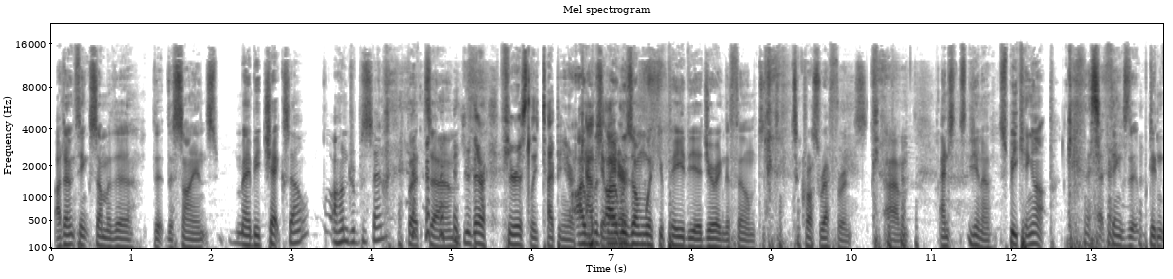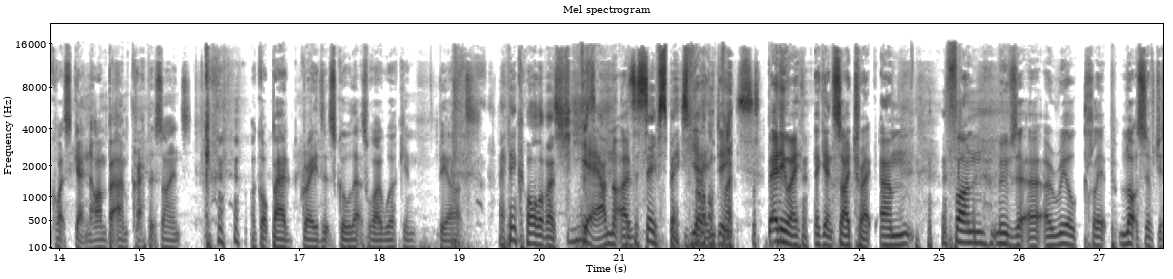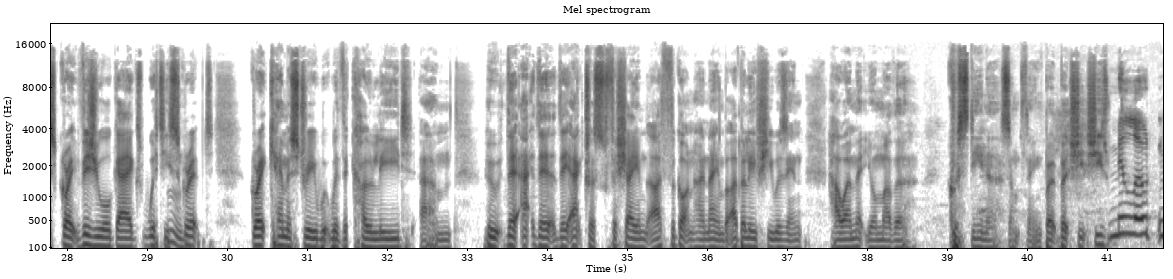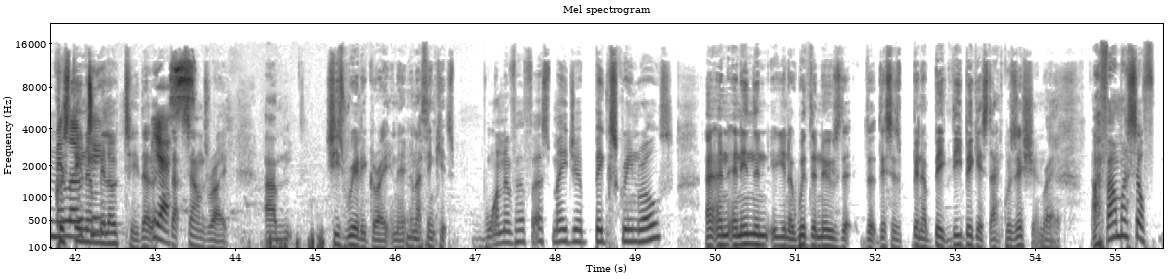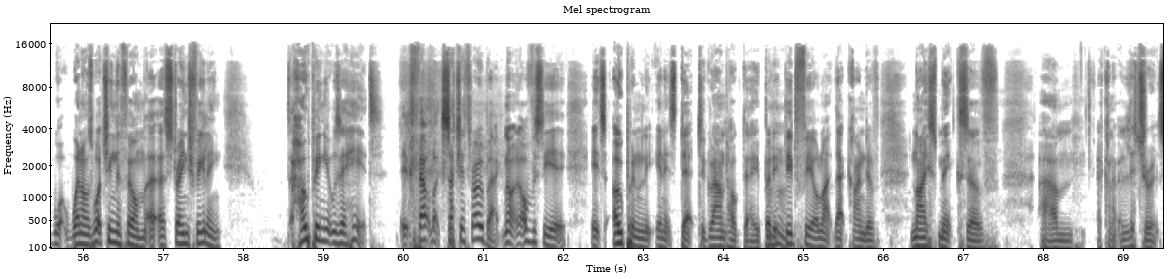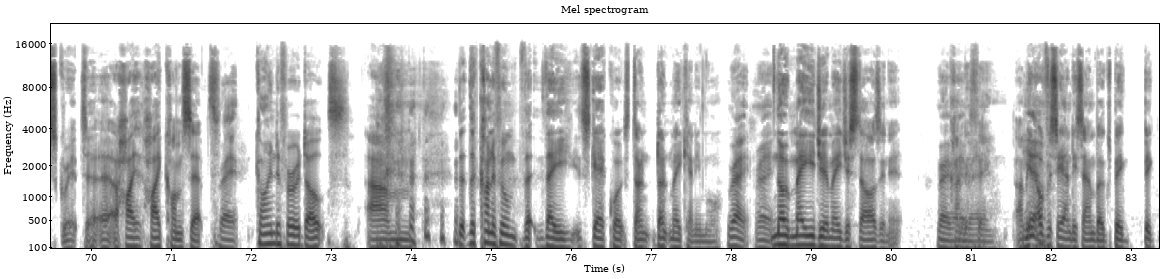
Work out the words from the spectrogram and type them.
I don't think some of the, the, the science maybe checks out hundred percent, but um, You're there furiously typing your I was I was on Wikipedia during the film to, to, to cross reference um, and you know speaking up at things that didn't quite get. No, I'm I'm crap at science. I got bad grades at school. That's why I work in the arts. I think all of us. Yeah, I'm not. it's a safe space. yeah, for all indeed. Of us. But anyway, again, sidetrack. Um, fun moves at a, a real clip. Lots of just great visual gags, witty Hmm. script, great chemistry with, with the co-lead. Um, who the, the the actress for shame I've forgotten her name, but I believe she was in How I Met Your Mother, Christina something. But but she she's Milo- Christina Milioti. Milioti. That, Yes. that sounds right. Um, she's really great in it, and I think it's one of her first major big screen roles. And and in the you know with the news that, that this has been a big the biggest acquisition, Right. I found myself when I was watching the film a, a strange feeling, hoping it was a hit. It felt like such a throwback. Not obviously it, it's openly in its debt to Groundhog Day, but Mhm. it did feel like that kind of nice mix of um, a kind of illiterate script, a, a high high concept, Right. kind of for adults. Um, the, the kind of film that they scare quotes don't don't make anymore. Right. Right. No major major stars in it, right. kind right, of right. thing. I mean, Yeah. obviously Andy Samberg's big big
